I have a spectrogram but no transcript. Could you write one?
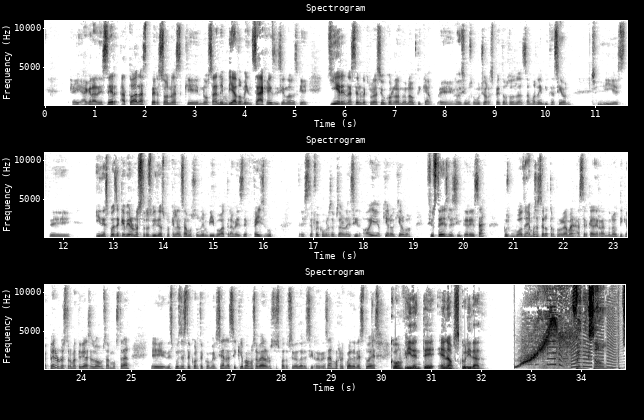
eh, agradecer a todas las personas que nos han enviado mensajes diciéndonos que quieren hacer una exploración con Randonáutica. Eh, lo decimos con mucho respeto. Nosotros lanzamos la invitación Sí. y este y después de que vieron nuestros videos, porque lanzamos un en vivo a través de Facebook, este fue como nos empezaron a decir, oye, yo quiero, quiero. Si a ustedes les interesa, pues podremos hacer otro programa acerca de randonáutica, pero nuestro material se los vamos a mostrar eh, después de este corte comercial, así que vamos a ver a nuestros patrocinadores y regresamos. Recuerden, esto es Confidente en la oscuridad. Phoenix Sound,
